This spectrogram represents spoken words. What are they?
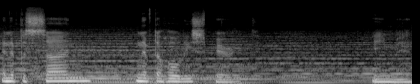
and of the Son, and of the Holy Spirit. Amen.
